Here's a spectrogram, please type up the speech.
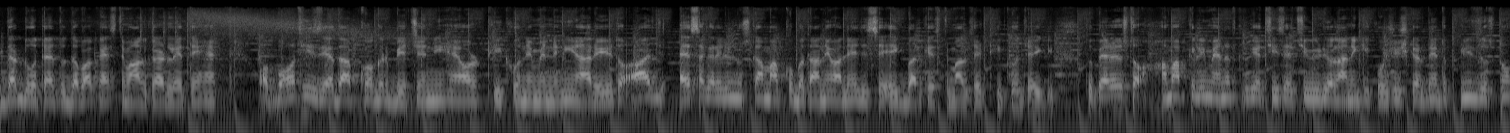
दर्द होता है तो दवा का इस्तेमाल कर लेते हैं। और बहुत ही ज़्यादा आपको अगर बेचैनी है और ठीक होने में नहीं आ रही है तो आज ऐसा घरेलू नुस्खा हम आपको बताने वाले हैं, जिससे एक बार के इस्तेमाल से ठीक हो जाएगी। तो प्यारे दोस्तों, हम आपके लिए मेहनत करके अच्छी से अच्छी वीडियो लाने की कोशिश करते हैं तो प्लीज़ दोस्तों,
